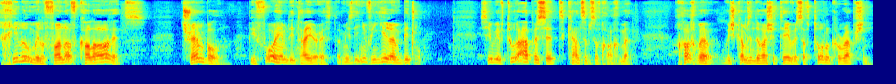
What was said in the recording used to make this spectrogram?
Chilu milfonov kol haaretz. Tremble before him the entire earth. That means the union from Yira and Bittel. See, we have two opposite concepts of Chochmah. Chochmah, which comes in the Rosh Tevis of total corruption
